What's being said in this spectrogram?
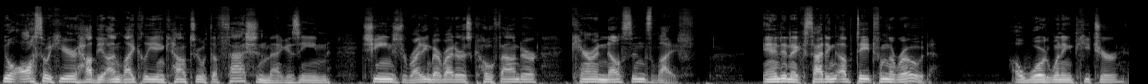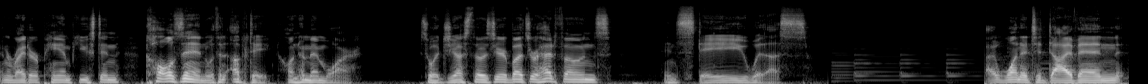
You'll also hear how the unlikely encounter with a fashion magazine changed Writing by Writers co founder Karen Nelson's life, and an exciting update from the road. Award winning teacher and writer Pam Houston calls in with an update on her memoir. So adjust those earbuds or headphones and stay with us. I wanted to dive in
